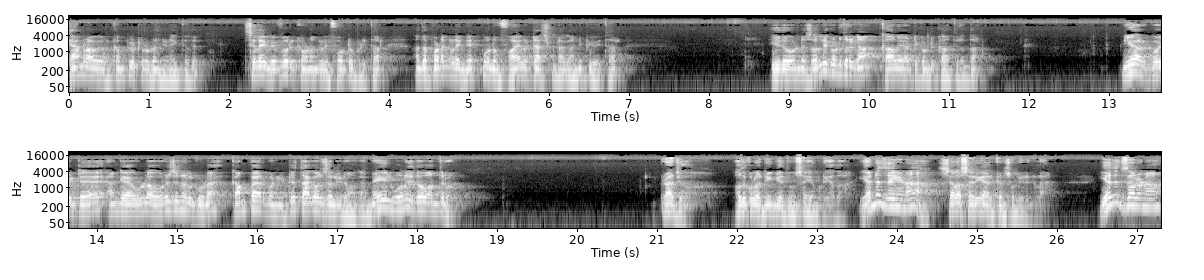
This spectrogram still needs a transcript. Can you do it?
கேமராவை ஒரு கம்ப்யூட்டருடன் இணைத்தது. சிலை வெவ்வேறு கோணங்களில் ஃபோட்டோ பிடித்தார். அந்த படங்களை நெட் மூலம் ஃபைல் அட்டாச்மெண்ட்டாக அனுப்பி வைத்தார். இது ஒன்று சொல்லி கொடுத்துருக்கான். காலை ஆட்டி கொண்டு காத்திருந்தான் நியூயார்க் போயிட்டு அங்கே உள்ள ஒரிஜினல் கூட கம்பேர் பண்ணிவிட்டு தகவல் சொல்லிவிடுவாங்க மெயில் மூலம் இதோ வந்துடும் ராஜு அதுக்குள்ளே நீங்கள் எதுவும் செய்ய முடியாதா? என்ன செய்யணும் சில சரியாக இருக்குன்னு சொல்லிடுங்களேன். எதுக்கு சொல்லணும்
